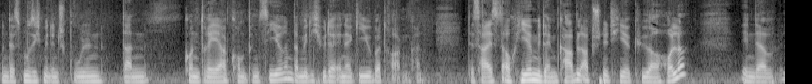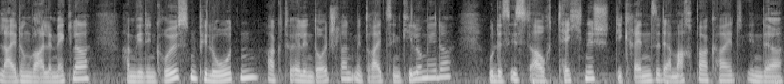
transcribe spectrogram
und das muss ich mit den Spulen dann konträr kompensieren, damit ich wieder Energie übertragen kann. Das heißt, auch hier mit dem Kabelabschnitt hier Kühr-Holle in der Leitung Wale-Meckler haben wir den größten Piloten aktuell in Deutschland mit 13 Kilometer. Und es ist auch technisch die Grenze der Machbarkeit in der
